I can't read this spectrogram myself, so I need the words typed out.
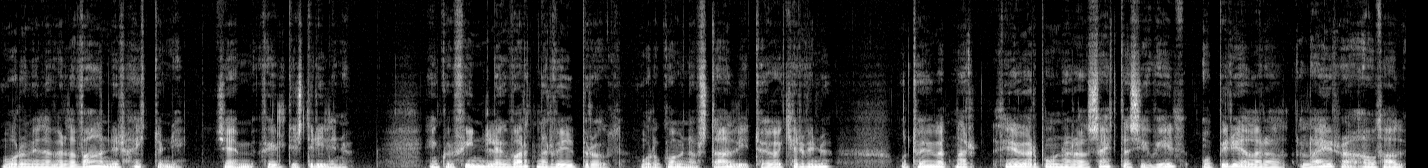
vorum við að verða vanir hættunni sem fylgdi stríðinu. Einhver fínleg varnar viðbröð voru komin af stað í taugakerfinu og taugarnar þegar búinar að sætta sig við og byrjaðar að læra á það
